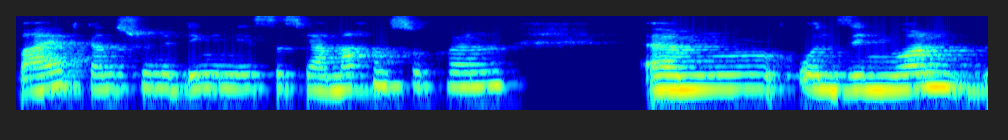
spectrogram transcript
weit, ganz schöne Dinge nächstes Jahr machen zu können. Ähm, und Senioren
